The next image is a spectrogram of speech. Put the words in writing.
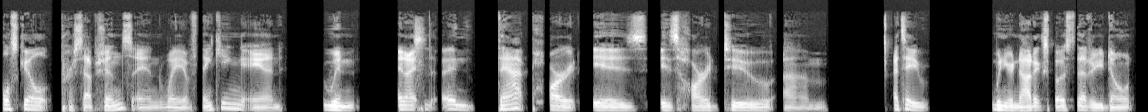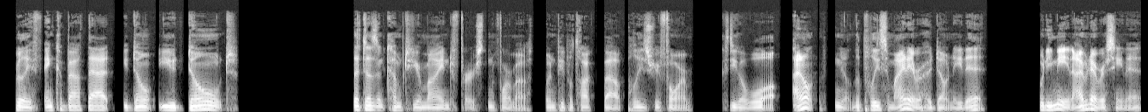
whole scale perceptions and way of thinking and when and I and that part is is hard to um I'd say when you're not exposed to that or you don't really think about that, you don't you don't that doesn't come to your mind first and foremost when people talk about police reform because you go, well, I don't, you know, the police in my neighborhood don't need it. What do you mean? I've never seen it.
